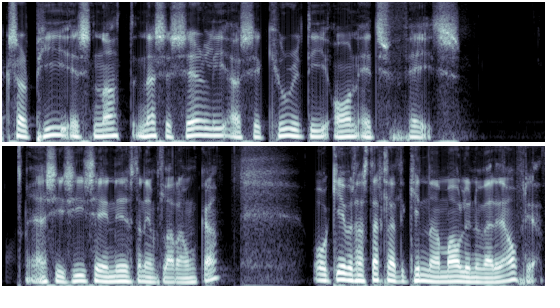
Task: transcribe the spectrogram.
XRP is not necessarily a security on its face. SEC segir niðurstan einfallega ránga og gefur það sterklega til kynna að málinu verði áfríðað.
